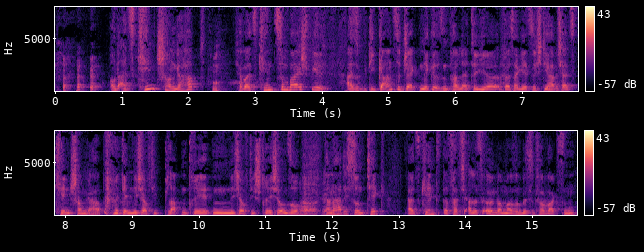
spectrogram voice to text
Und als Kind schon gehabt. Ich habe als Kind zum Beispiel, also die ganze Jack Nicholson Palette hier, besser geht's nicht, die habe ich als Kind schon gehabt. Mit dem nicht auf die Platten treten, nicht auf die Striche und so. Ah, okay. Dann hatte ich so einen Tick als Kind, das hatte ich alles irgendwann mal so ein bisschen verwachsen,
